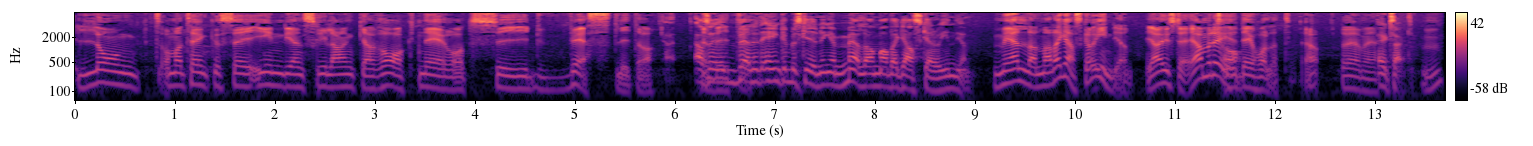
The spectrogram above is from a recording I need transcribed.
långt, om man tänker sig Indien, Sri Lanka, rakt neråt sydväst lite va? Alltså En väldigt enkel beskrivning är mellan Madagaskar och Indien. Mellan Madagaskar och Indien? Ja, just det. Ja, men det är Ja. det hållet. Ja, då är jag med. Exakt. Mm.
